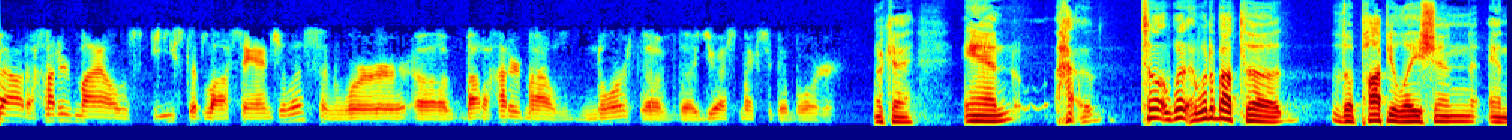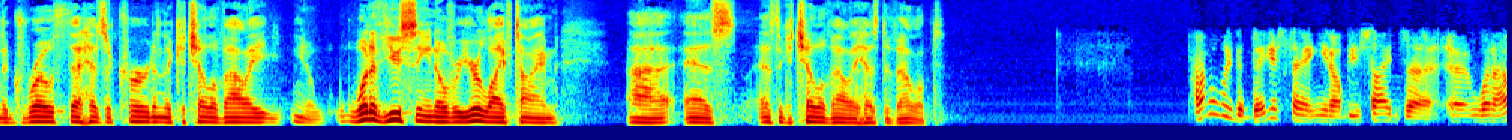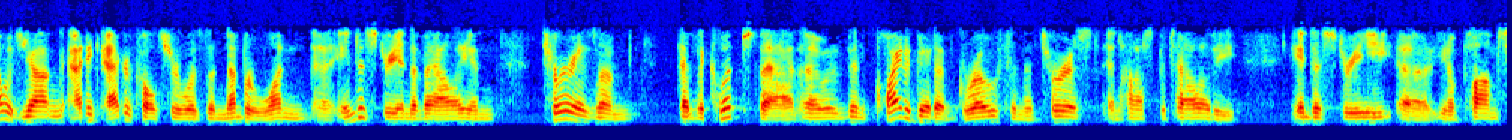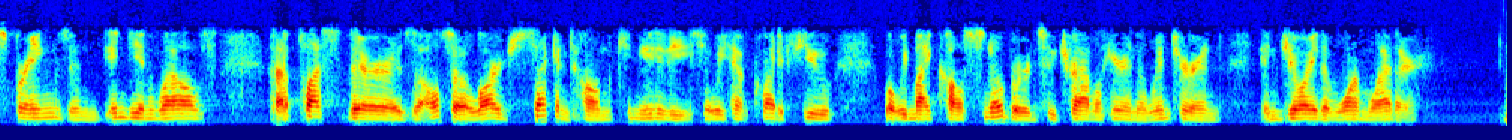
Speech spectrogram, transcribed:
About 100 miles east of Los Angeles, and we're uh, about 100 miles north of the U.S. Mexico border. Okay. And how, tell what what about the the population and the growth that has occurred in the Coachella Valley? You know, what have you seen over your lifetime? uh, as as the Coachella Valley has developed? Probably the biggest thing, you know, besides uh, uh, when I was young, I think agriculture was the number one uh, industry in the valley, and tourism has eclipsed that. Uh, there's been quite a bit of growth in the tourist and hospitality industry. Uh, you know, Palm Springs and Indian Wells. Uh, plus, there is also a large second home community, so we have quite a few what we might call snowbirds who travel here in the winter and enjoy the warm weather.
